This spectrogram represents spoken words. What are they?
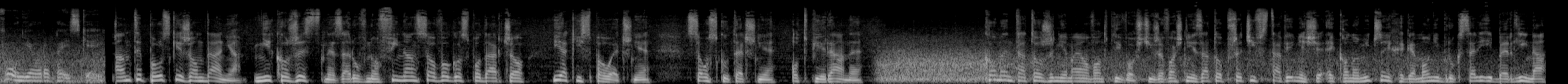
w Unii Europejskiej. Antypolskie żądania, niekorzystne zarówno finansowo, gospodarczo, jak i społecznie, są skutecznie odpierane. Komentatorzy nie mają wątpliwości, że właśnie za to przeciwstawienie się ekonomicznej hegemonii Brukseli i Berlina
